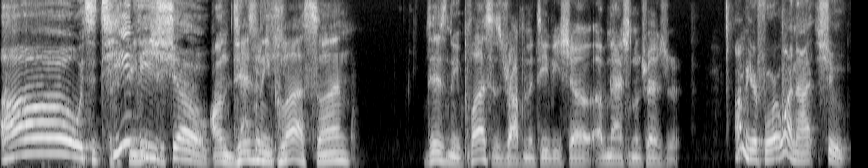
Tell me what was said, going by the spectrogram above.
Oh, it's a TV, It's a TV show. On Disney. Plus, son. Disney Plus is dropping a TV show of National Treasure. I'm here for it. Why not? Shoot.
